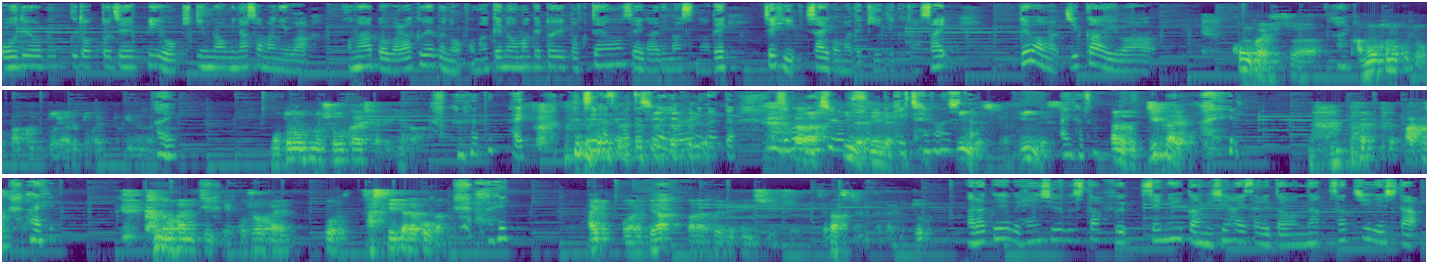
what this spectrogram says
オーディオブックドット .jp をお聞きの皆様には、この後、ワラクウェブのおまけのおまけという特典音声がありますので、ぜひ最後まで聞いてください。では、次回は、今回実ははい、可能派のことをバクッとやるとか言っときながら、はい。元信の紹介しかできなかった。はい。すいません。私がいろいろなんか、すごい面白くすぎて聞いちゃいまいした。いんですよ。いいんですあ。りがとう。なので次回は、はい。バクッとはい。可能派についてご紹介をさせていただこうかと。はい。はい。お相手は、バラクウェブ編集長、セバスチャンア、ラクウェブ編集部スタッフ、先入観に支配された女、サッチーでした。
